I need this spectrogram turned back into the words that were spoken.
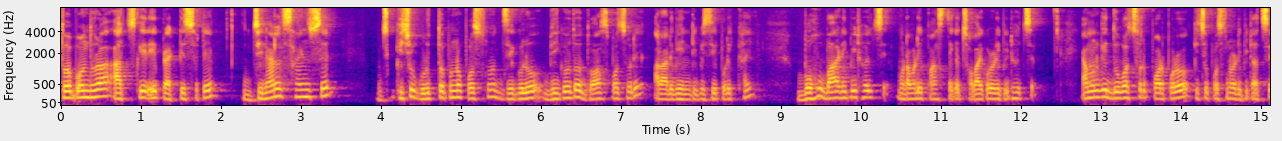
তো বন্ধুরা, আজকের এই প্র্যাকটিস সেটে জেনারেল সায়েন্সের কিছু গুরুত্বপূর্ণ প্রশ্ন, যেগুলো বিগত দশ বছরে আর আরবি এনটিপিসি পরীক্ষায় বহুবার রিপিট হয়েছে, মোটামুটি পাঁচ থেকে ছবার করে রিপিট হচ্ছে এমনকি দু বছর পর পরও কিছু প্রশ্ন রিপিট আছে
